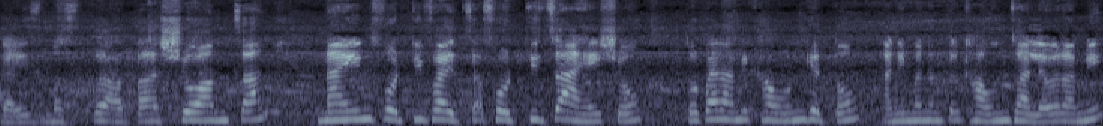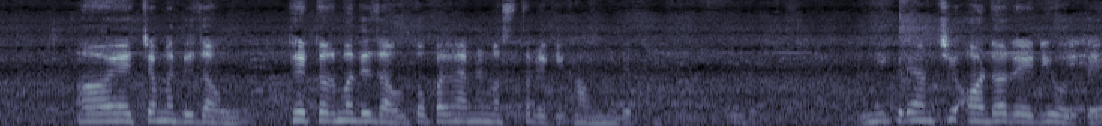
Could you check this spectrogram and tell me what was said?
गाईज मस्त आता शो आमचा नाईन फोर्टी फायचा फोर्टीचा आहे शो तो पण आम्ही खाऊन घेतो. आणि मग नंतर खाऊन झाल्यावर आम्ही याच्यामध्ये जाऊ. थिएटरमध्ये जाऊ. तोपर्यंत आम्ही मस्तपैकी खाऊन घेतो. आणि इकडे आमची ऑर्डर रेडी होते.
